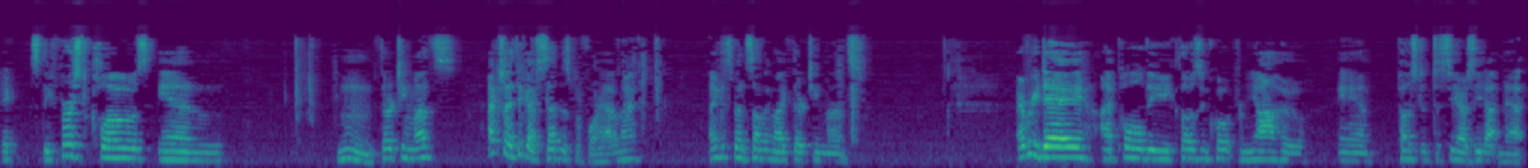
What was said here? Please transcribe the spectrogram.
It's the first close in hmm, 13 months. Actually, I think I've said this before, haven't I? I think it's been something like 13 months. Every day, I pull the closing quote from Yahoo and post it to crz.net.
